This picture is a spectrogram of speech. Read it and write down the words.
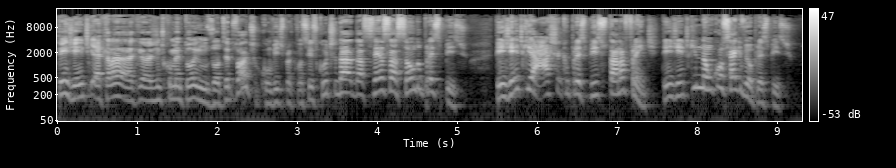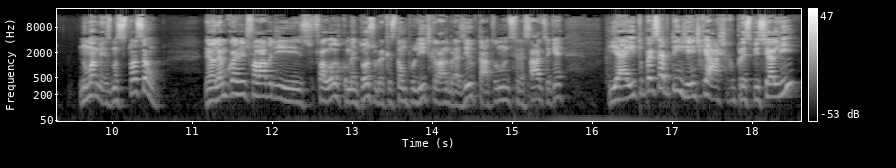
Tem gente que é aquela que a gente comentou nos outros episódios, o convite para que você escute, da, da sensação do precipício. Tem gente que acha que o precipício tá na frente. Tem gente que não consegue ver o precipício. Numa mesma situação. Né, eu lembro quando a gente falava de. falou, comentou sobre a questão política lá no Brasil, que tá todo mundo estressado, não sei o quê. E aí tu percebe, tem gente que acha que o precipício é ali,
